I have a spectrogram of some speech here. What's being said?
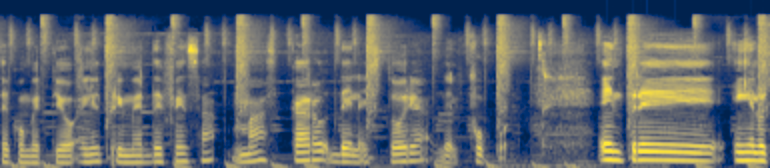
se convirtió en el primer defensa más caro de la historia del fútbol. Entre, en el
